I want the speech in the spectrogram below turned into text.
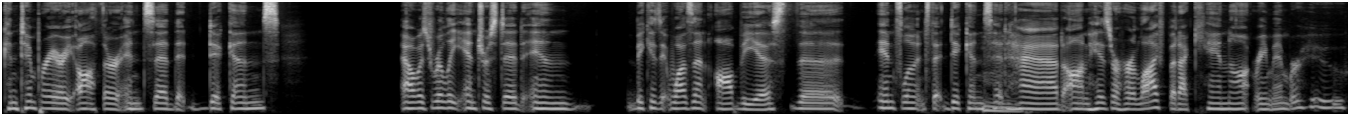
contemporary author and said that Dickens. I was really interested in because it wasn't obvious the influence that Dickens had Mm. had on his or her life, but I cannot remember who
